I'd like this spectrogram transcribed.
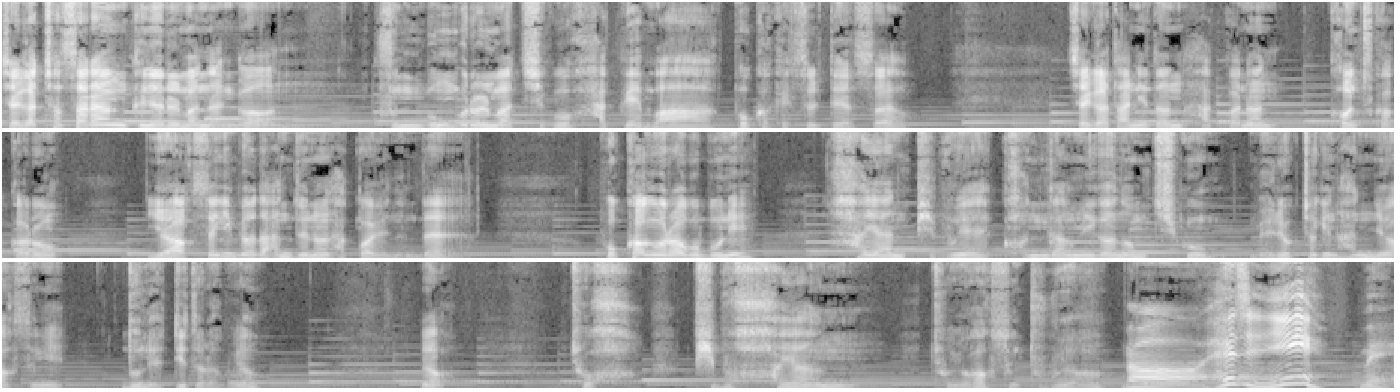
제가 첫사랑 그녀를 만난 건 군복무를 마치고 학교에 막 복학했을 때였어요. 제가 다니던 학과는 건축학과로 여학생이 몇 안 되는 학과였는데 복학을 하고 보니 하얀 피부에 건강미가 넘치고 매력적인 한 여학생이 눈에 띄더라고요. 야, 저 하- 피부 하얀 저 여학생 누구야? 아, 혜진이? 왜?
